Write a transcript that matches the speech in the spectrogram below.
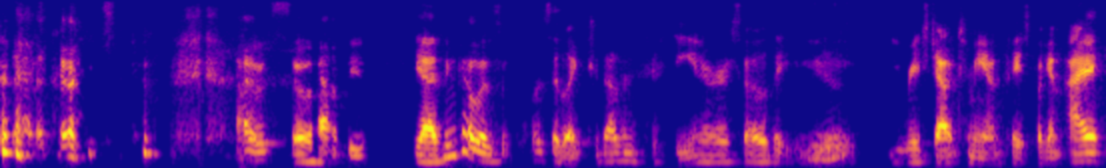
I was so happy. Yeah, I think that was what was it like 2015 or so that you Yeah. you reached out to me on Facebook and I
